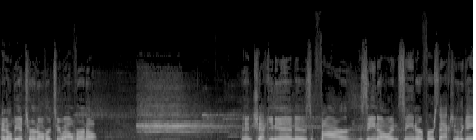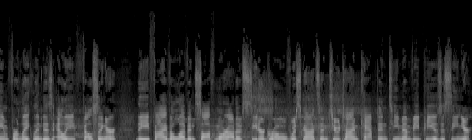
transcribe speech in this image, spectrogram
And it'll be a turnover to Alverno. And checking in is Farr Zeno, and seeing her first action of the game for Lakeland is Ellie Felsinger the 5'11 sophomore out of Cedar Grove, Wisconsin, two time captain, team MVP as a senior,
